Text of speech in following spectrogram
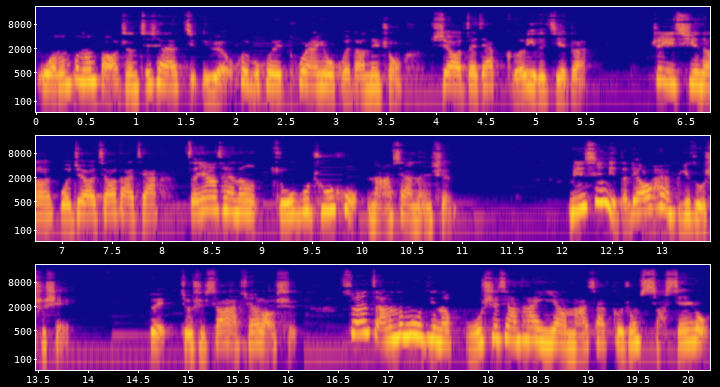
我们不能保证接下来几个月会不会突然又回到那种需要在家隔离的阶段。这一期呢，我就要教大家怎样才能足不出户拿下男神。明星里的撩汉鼻祖是谁？对，就是萧亚轩老师。虽然咱们的目的呢，不是像他一样拿下各种小鲜肉。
